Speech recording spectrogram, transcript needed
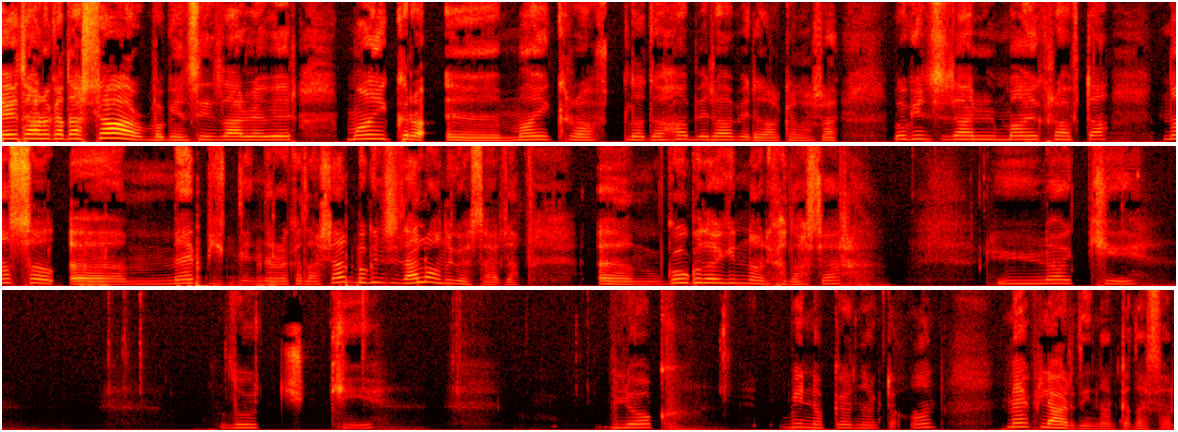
Evet arkadaşlar bugün sizlerle bir Minecraft e, Minecraft'la daha beraberiz arkadaşlar. Bugün sizlerle Minecraft'ta nasıl e, map yüklenir arkadaşlar. Bugün sizlerle onu göstereceğim. E, Google'a girin arkadaşlar. Lucky Lucky blog 1.10 mapler deyin arkadaşlar.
